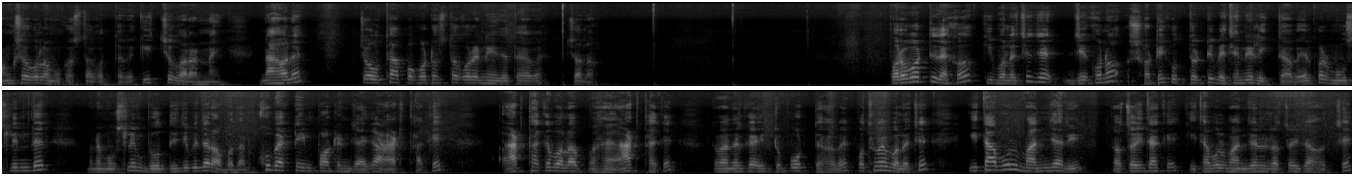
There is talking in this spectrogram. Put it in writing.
অংশগুলো মুখস্থ করতে হবে, কিচ্ছু করার নাই। না হলে চৌথা প্রকটস্থ করে নিয়ে যেতে হবে। চলো। পরবর্তী দেখো কি বলেছে যে যে কোনো সঠিক উত্তরটি বেছে নিয়ে লিখতে হবে। এরপর মুসলিমদের মানে মুসলিম বুদ্ধিজীবীদের অবদান। খুব একটা ইম্পর্টেন্ট জায়গা আর্ট থাকে। আর্ট থাকে বলা হ্যাঁ আর্ট থাকে। তোমাদেরকে একটু পড়তে হবে। প্রথমে বলেছে, কিতাবুল মানজারির রচয়িতাকে, কিতাবুল মানজারির রচয়িতা হচ্ছে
